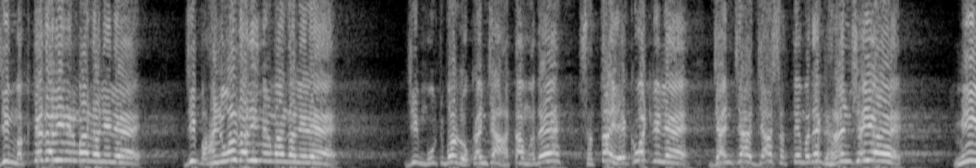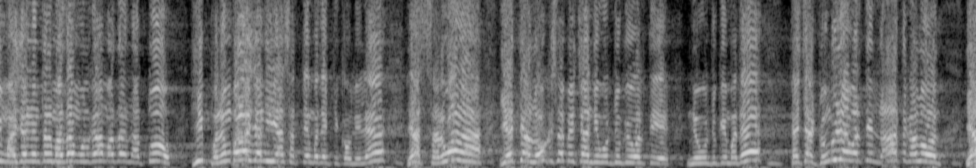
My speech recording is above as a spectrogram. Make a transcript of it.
जी मक्तेदारी निर्माण झालेली आहे जी भांडवलदारी निर्माण झालेली आहे जी मुठभर लोकांच्या हातामध्ये सत्ता एकवटलेली आहे ज्यांच्या ज्या सत्तेमध्ये घरांशाही आहे. मी माझ्यानंतर माझा मुलगा माझा नातू ही परंपरा ज्यांनी या सत्तेमध्ये टिकवलेली आहे या सर्वांना येत्या लोकसभेच्या निवडणुकीवरती निवडणुकीमध्ये त्याच्या डोंगऱ्यावरती लात घालून या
